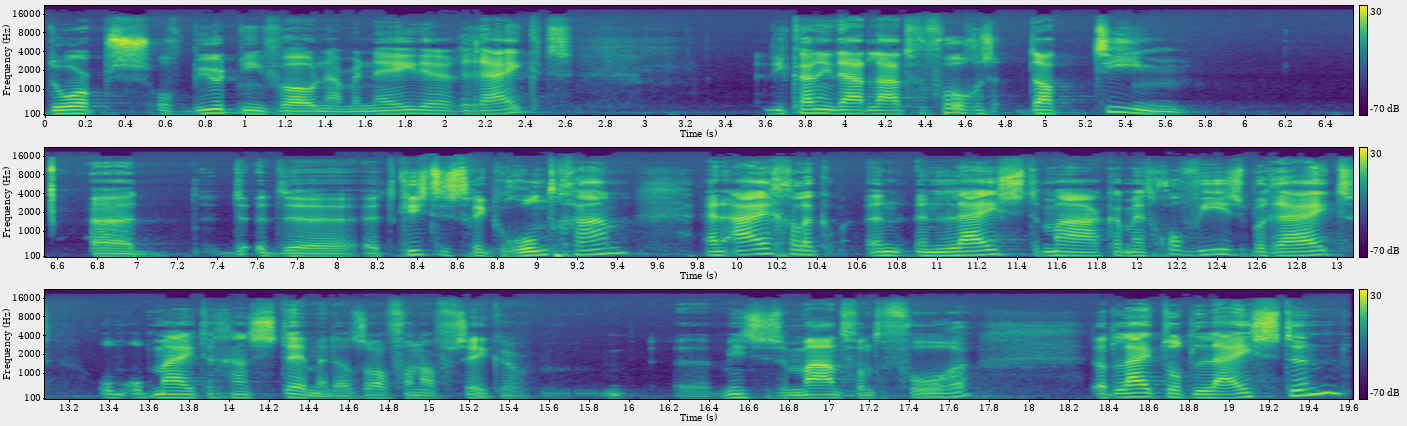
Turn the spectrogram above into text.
dorps- of buurtniveau naar beneden reikt die kandidaat laat vervolgens dat team uh, de, de, het kiesdistrict rondgaan. En eigenlijk een, een lijst maken met: goh, wie is bereid om op mij te gaan stemmen? Dat is al vanaf zeker uh, minstens een maand van tevoren. Dat leidt tot lijsten.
